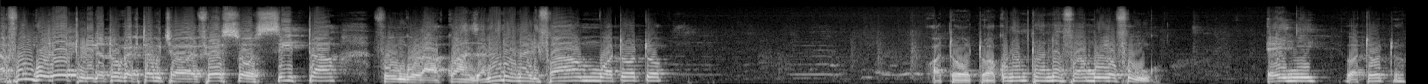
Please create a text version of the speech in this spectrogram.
Na fungu letu linatoka kitabu cha Waefeso sita fungu la kwanza. Nani analifahamu watoto? Watoto, hakuna mtu anayefahamu hilo fungu? Enyi watoto,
